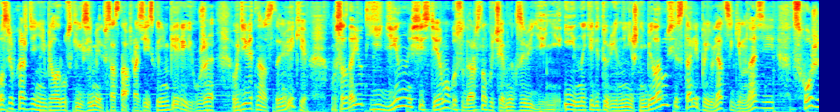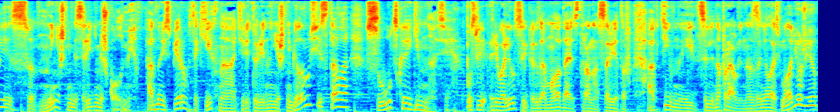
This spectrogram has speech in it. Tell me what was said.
После вхождения белорусских земель в состав Российской империи уже в XIX веке создают единую систему государственных учебных заведений. И на территории нынешней Беларуси стали появляться гимназии, схожие с нынешними средними школами. Одной из первых таких на территории нынешней Беларуси стала Слуцкая гимназия. После революции, когда молодая страна Советов активно и целенаправленно занялась молодежью,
